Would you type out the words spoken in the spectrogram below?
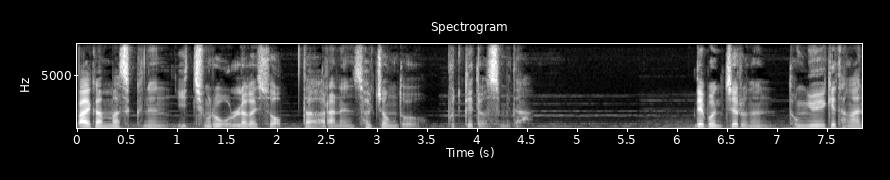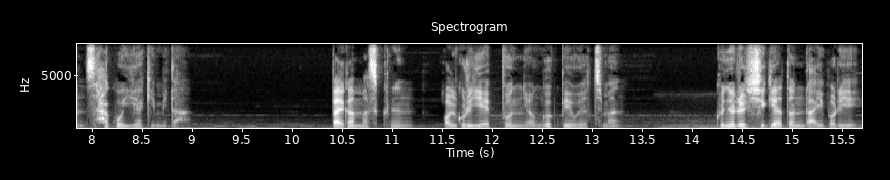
빨간 마스크는 2층으로 올라갈 수 없다라는 설정도 붙게 되었습니다. 네 번째로는 동료에게 당한 사고 이야기입니다. 빨간 마스크는 얼굴이 예쁜 연극 배우였지만 그녀를 시기하던 라이벌이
